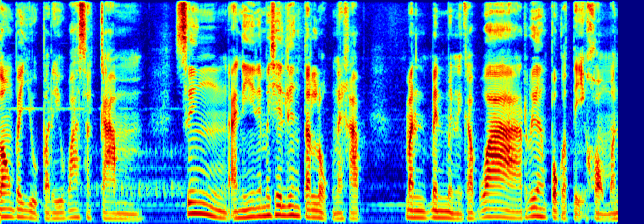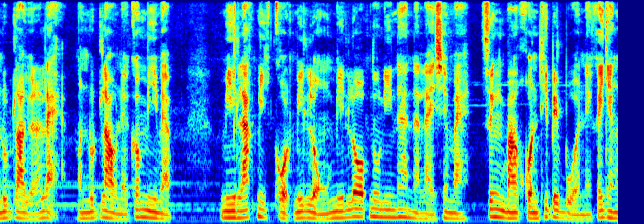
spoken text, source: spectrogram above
ต้องไปอยู่ปริวาสกรรม ซึ่งอันนี้ไม่ใช่เรื่องตลกนะครับ มันเป็นเหมือนกับว่าเรื่องปกติของมนุษย์เราอยู่แล้วแหละ มนุษย์เราเนี่ยก็มีแบบ มีรักมีโกรธมีหลงมีโลภนู่นนี่นั่นอะไรใช่ไหมซึ่งบางคนที่ไปบวชเนี่ยก็ยัง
